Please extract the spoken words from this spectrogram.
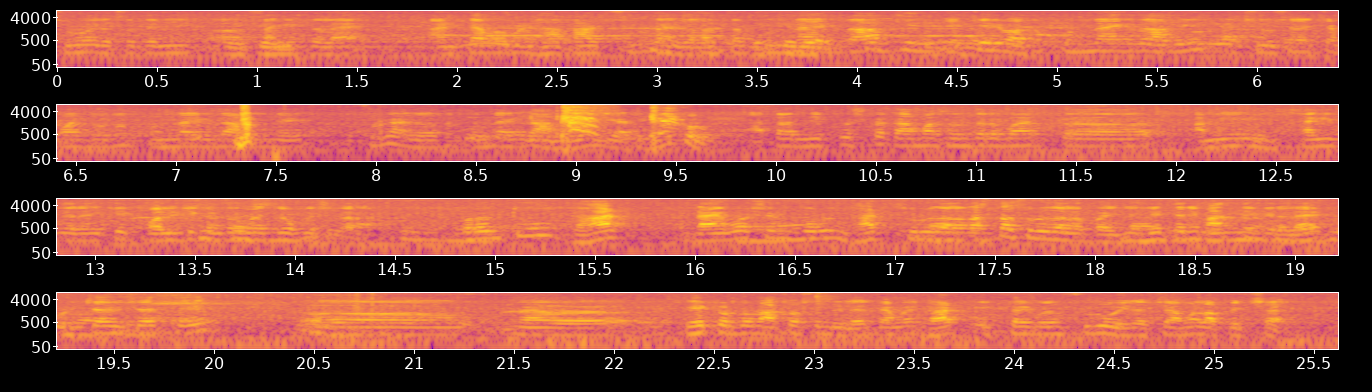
सुरू होईल असं त्यांनी सांगितलेलं आहे. आणि त्याप्रमाणे हा घाट सुरू नाही झाला तर पुन्हा एकदा एकेरी वाहतो पुन्हा एकदा आम्ही शिवसेनेच्या माध्यमातून पुन्हा एकदा आम्ही सुरू नाही झाला तर पुन्हा एकदा आम्ही या ठिकाणी करू. आता निकृष्ट कामासंदर्भात आम्ही सांगितलेलं आहे की क्वालिटी कंट्रोलमध्ये चौकशी करा. परंतु घाट डायव्हर्शन करून घाट सुरू झाला रस्ता सुरू झाला पाहिजे हे त्यांनी मान्य केलेलं आहे. पुढच्या विषयात ते हे करतो आश्वासन दिलं आहे त्यामुळे घाट एक तारीखपासून सुरू होईल अशी आम्हाला अपेक्षा आहे.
